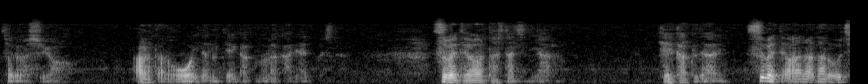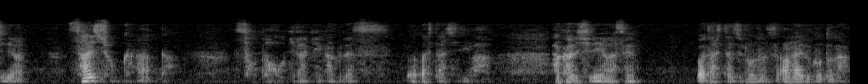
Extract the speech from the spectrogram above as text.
それは主よ。あなたの大いなる計画の中にありました。全ては私たちにある。計画であり全てはあなたのうちにある。最初からあった。そんな大きな計画です。私たちには計り知りません。私たちのあらゆることが、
